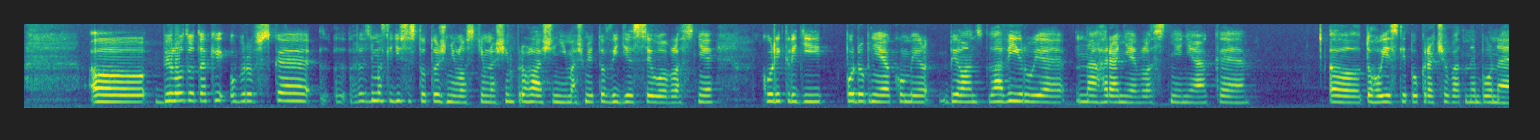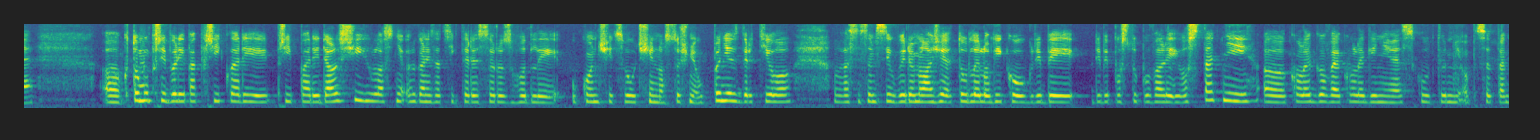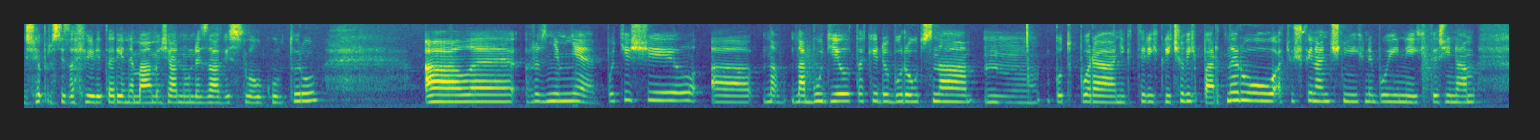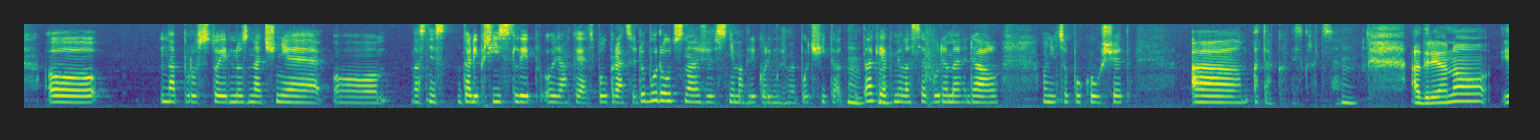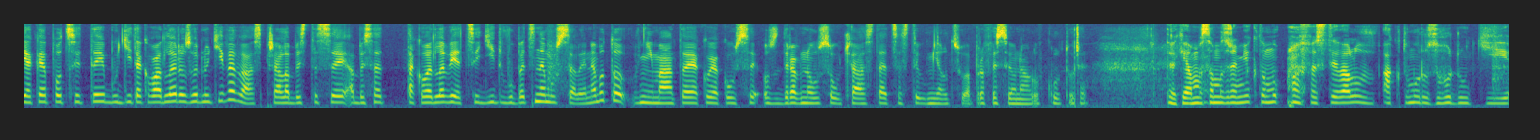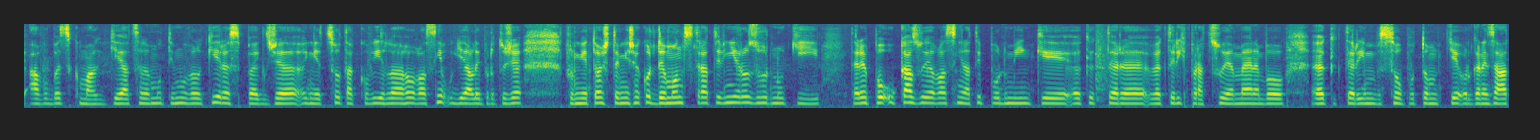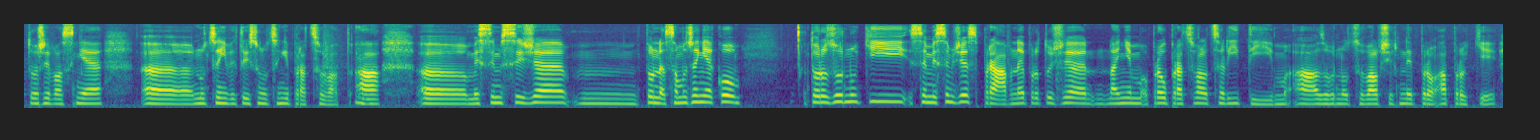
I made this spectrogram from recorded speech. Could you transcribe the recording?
bylo to taky obrovské, hrozně moc lidí se stotožnilo s tím naším prohlášením, až mě to vyděsilo vlastně, kolik lidí podobně jako mi bilanc lavíruje na hraně vlastně nějaké uh, toho, jestli pokračovat nebo ne. Uh, Eh, k tomu přibyly pak příklady, případy dalších vlastně organizací, které se rozhodly ukončit svou činnost, což mě úplně zdrtilo. Vlastně jsem si uvědomila, že touhle logikou, kdyby, kdyby postupovali i ostatní eh, kolegové, kolegyně z kulturní obce, takže prostě za chvíli tady nemáme žádnou nezávislou kulturu. Ale hrozně mě potěšil a nabudil taky do budoucna mm, podpora některých klíčových partnerů, ať už finančních nebo jiných, kteří nám naprosto jednoznačně o, vlastně dali příslip o nějaké spolupráce do budoucna, že s nimi kdykoliv můžeme počítat. Hmm. Tak, hmm. jakmile se budeme dál o něco pokoušet. A, a tak, vyzkratce. Hmm. Adriano, jaké pocity budí takováhle rozhodnutí ve vás? Přála byste si, aby se takovéhle věci dít vůbec nemusely? Nebo to vnímáte jako jakousi ozdravnou součást té cesty umělců a profesionálů v kultuře? Tak já mám samozřejmě k tomu festivalu a k tomu rozhodnutí a vůbec k Magdě a celému týmu velký respekt, že něco takového vlastně udělali, protože pro mě to až téměř jako demonstrativní rozhodnutí, které poukazuje vlastně na ty podmínky, ke které, ve kterých pracujeme, nebo eh, ke kterým jsou potom ti organizátoři vlastně uh, nuceni, ve kterých jsou nuceni pracovat. Hmm. A uh, myslím si, že um, to ne, samozřejmě jako to rozhodnutí si myslím, že je správné, protože na něm opravdu pracoval celý tým a zhodnocoval všechny pro a proti.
